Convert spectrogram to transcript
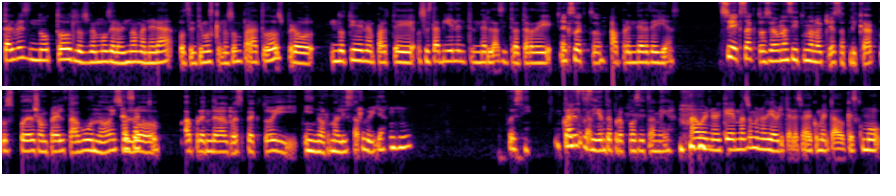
tal vez no todos los vemos de la misma manera o sentimos que no son para todos, pero no tienen aparte, o sea, está bien entenderlas y tratar de Exacto. aprender de ellas. Sí, exacto. Si aún así tú no lo quieres aplicar, pues puedes romper el tabú, ¿no? Y solo Exacto. aprender al respecto y, y normalizarlo y ya. Pues sí. ¿Cuál es tu siguiente propósito, amiga? Ah, bueno, el que más o menos ya ahorita les había comentado, que es como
